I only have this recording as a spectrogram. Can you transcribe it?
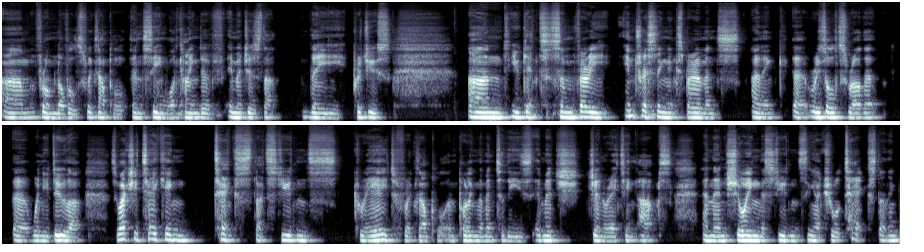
um, from novels, for example, and seeing what kind of images that they produce. And you get some very interesting experiments, I think, uh, results rather, uh, when you do that. So, actually taking texts that students create, for example, and putting them into these image generating apps and then showing the students the actual text, I think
